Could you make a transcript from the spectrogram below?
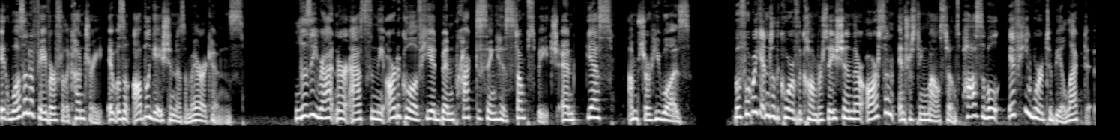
It wasn't a favor for the country, it was an obligation as Americans. Lizzie Ratner asks in the article if he had been practicing his stump speech, and yes, I'm sure he was. Before we get into the core of the conversation, there are some interesting milestones possible if he were to be elected.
